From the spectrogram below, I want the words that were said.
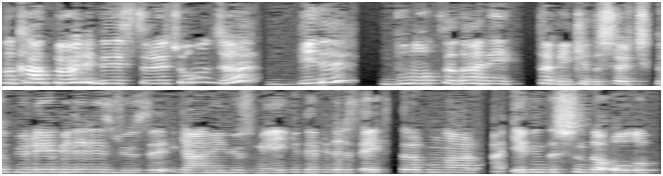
Fakat böyle bir süreç olunca bir de bu noktada hani tabii ki dışarı çıkıp yürüyebiliriz, yüze, yani yüzmeye gidebiliriz. Ekstra bunlar evin dışında olup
